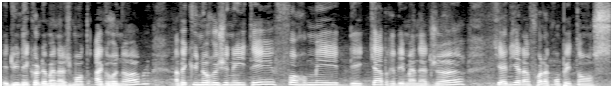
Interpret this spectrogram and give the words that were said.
d'une école de management à Grenoble, avec une originalité, former des cadres et des managers qui allient à la fois la compétence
